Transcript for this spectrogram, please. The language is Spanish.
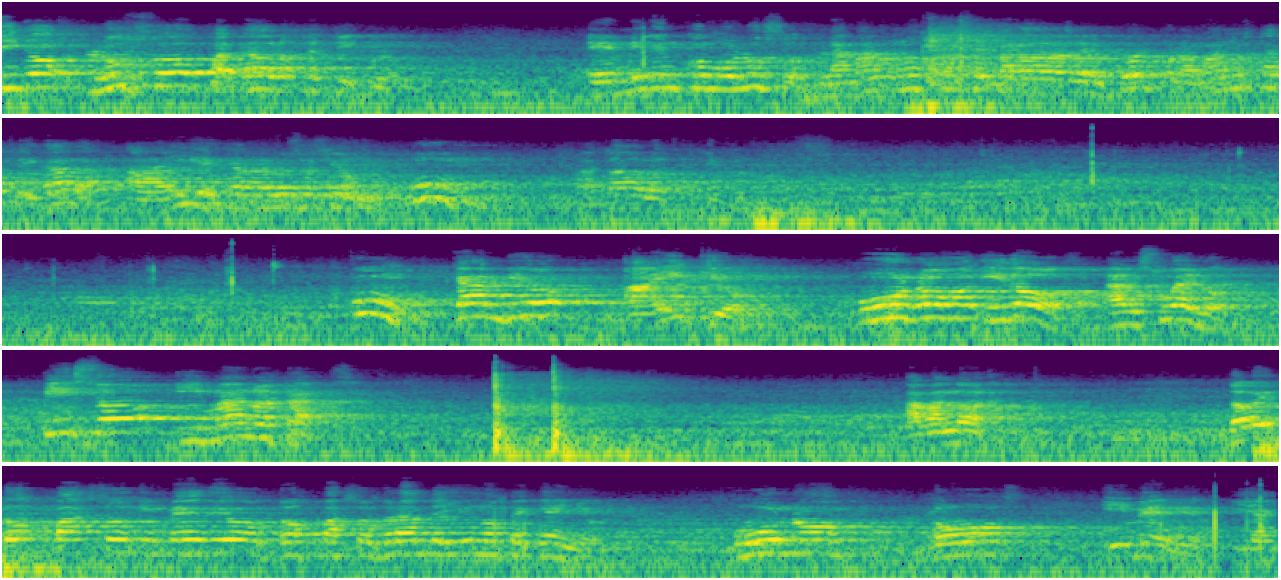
Digo, luzo pateado los testículos. Eh, miren cómo luzo, la mano no está separada del cuerpo, la mano está pegada. Ahí está la luzación. ¡Pum! Pateado los testículos. ¡Pum! Cambio a Ikio. Uno y dos, al suelo. Piso y mano atrás. Abandona. Doy dos pasos y medio, dos pasos grandes y uno pequeño. Uno, dos y medio.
